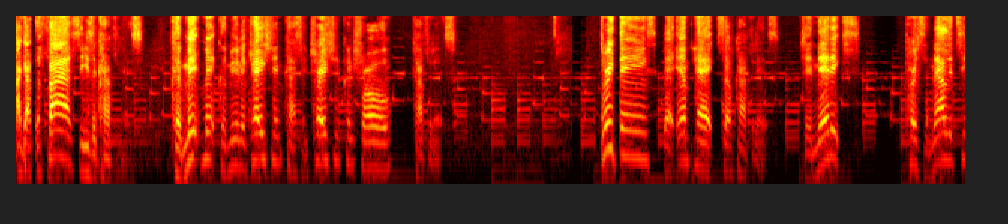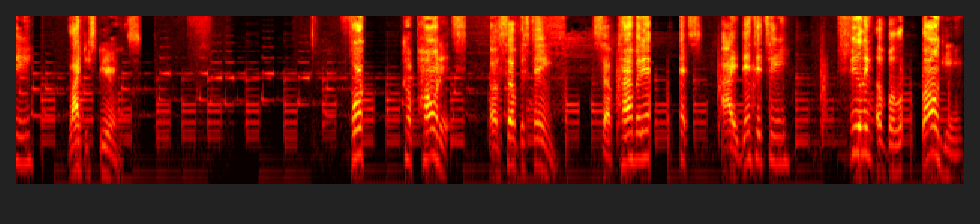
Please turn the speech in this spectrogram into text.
I got the five C's of confidence commitment, communication, concentration, control, confidence. Three things that impact self confidence genetics, personality, life experience. Four components of self esteem self confidence, identity, feeling of belonging,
